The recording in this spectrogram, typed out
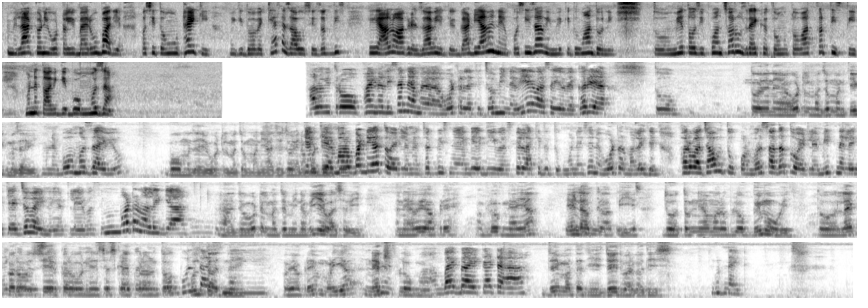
અમે લાખ ઘણી હોટલની બહાર ઊભા રહ્યા. પછી તો હું ઠાકી મેં કીધું, હવે ક્યારે જવું છે જગદીશ? એ હાલો, આગળ જાવી. કે ગાડી આવે ને પછી જાવી. મેં કીધું, વાંધો નહીં. તો મેં તો હજી ફોન શરૂ જ રાખ્યો તો હું તો વાત કરતી જ હતી મને તો આવી ગઈ બહુ મજા. હાલો મિત્રો, ફાઇનલી છે ને અમે હોટલેથી જમીને વ્યવા છે હવે ઘરે. તો તો એને હોટલમાં જમવાની કેક મજા આવી? મને બહુ મજા આવી. બહુ મજા આવી હોટલમાં જમવાની. આજે જો એનો બર્થડે કે મારો બર્થડે હતો એટલે મેં જગદીશને બે દિવસ પહેલા કીધું હતું કે મને છે ને હોટલમાં લઈ જાય. ફરવા જાવું તું પણ વરસાદ હતો એટલે મિતને લઈને ક્યાંય જવાય નહીં. એટલે બસ હોટલમાં લઈ ગયા. હા જો હોટલમાં જમીને વિયેવા છે અને હવે આપણે આ બ્લોગને અહીંયા એન્ડ આપીએ. જો તમને અમારો બ્લોગ ગમ્યો હોય તો લાઈક કરો શેર કરો અને સબસ્ક્રાઇબ કરવાનું તો ભૂલતા જ નહીં. હવે આપણે મળીએ નેક્સ્ટ બ્લોગમાં બાય બાય ટાટા જય માતાજી જય દ્વારકાધીશ. Good night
